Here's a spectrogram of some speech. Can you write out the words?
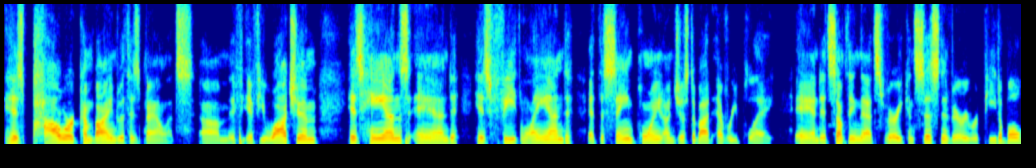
his power combined with his balance. Um, if if you watch him, his hands and his feet land at the same point on just about every play. And it's something that's very consistent, very repeatable.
